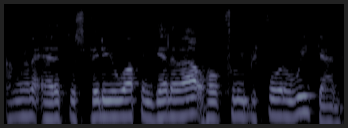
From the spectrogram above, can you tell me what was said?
I'm going to edit this video up and get it out hopefully before the weekend.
